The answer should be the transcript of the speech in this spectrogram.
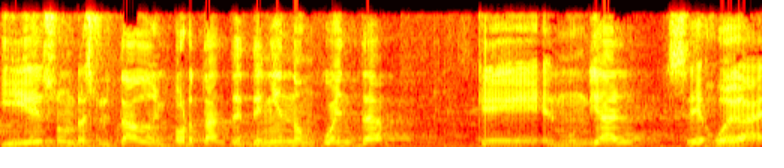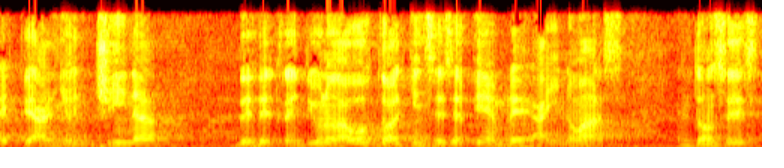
y es un resultado importante teniendo en cuenta que el Mundial se juega este año en China desde el 31 de agosto al 15 de septiembre, ahí nomás. Entonces,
